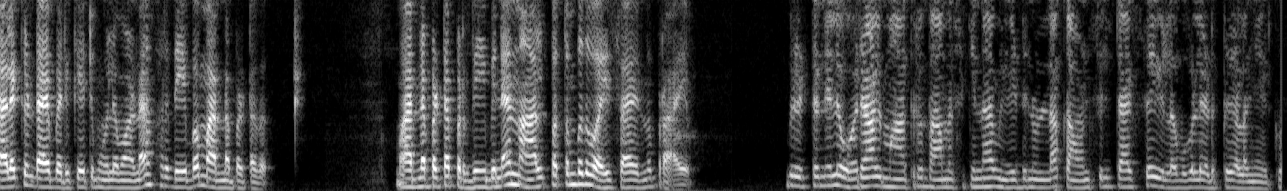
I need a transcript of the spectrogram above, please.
തലയ്ക്കുണ്ടായ പരിക്കേറ്റ് മൂലമാണ് പ്രദീപ് മരണപ്പെട്ടത്. മരണപ്പെട്ട പ്രദീപിന് നാൽപ്പത്തൊമ്പത് വയസ്സായിരുന്നു പ്രായം. ബ്രിട്ടനിൽ ഒരാൾ മാത്രം താമസിക്കുന്ന വീടിനുള്ള കൗൺസിൽ ടാക്സ് ഇളവുകൾ എടുത്തു കളഞ്ഞേക്കും.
